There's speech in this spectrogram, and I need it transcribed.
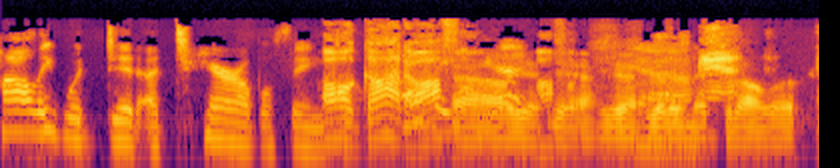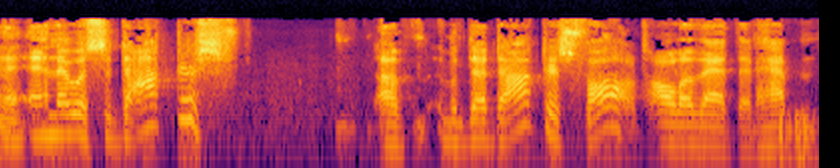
Hollywood did a terrible thing. Oh God, Oh, awful. Oh, yeah, awful. yeah, yeah, yeah. Yeah. They messed it all up. And, and there was the doctor's, uh, the doctor's fault. All of that that happened.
